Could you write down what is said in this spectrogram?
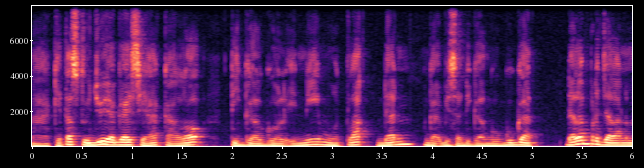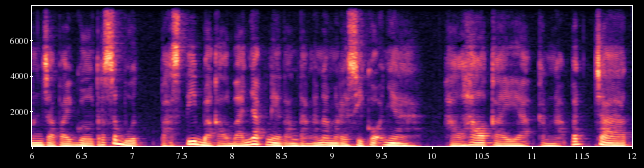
Nah, kita setuju ya guys ya kalau tiga goal ini mutlak dan nggak bisa diganggu gugat. Dalam perjalanan mencapai goal tersebut, pasti bakal banyak nih tantangan sama resikonya. Hal-hal kayak kena pecat,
